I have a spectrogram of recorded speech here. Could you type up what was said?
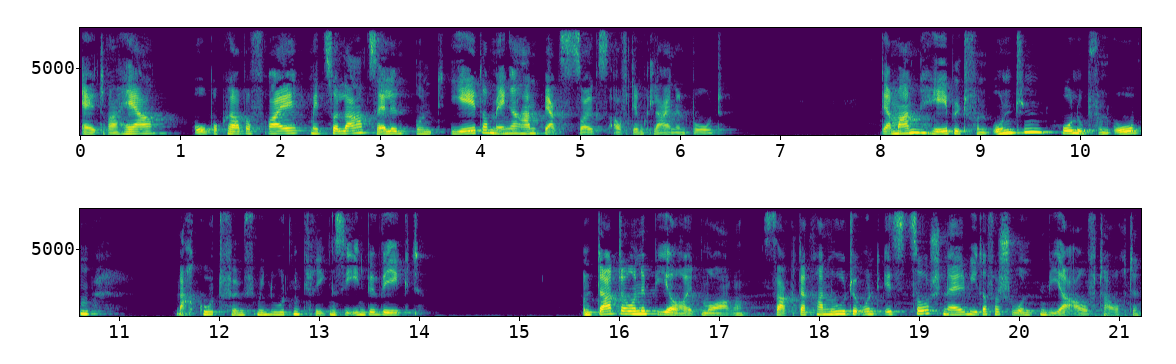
älterer Herr, oberkörperfrei, mit Solarzellen und jeder Menge Handwerkszeugs auf dem kleinen Boot. Der Mann hebelt von unten, Holub von oben. Nach gut fünf Minuten kriegen sie ihn bewegt. Und dat ohne Bier heut Morgen, sagt der Kanute und ist so schnell wieder verschwunden, wie er auftauchte.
